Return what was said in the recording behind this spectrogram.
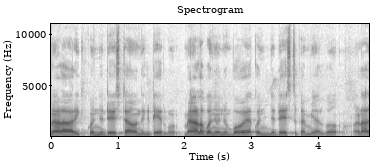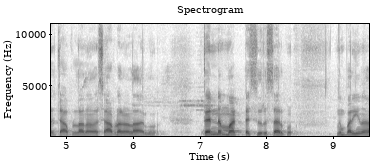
மேலே வரைக்கும் கொஞ்சம் டேஸ்ட்டாக வந்துக்கிட்டே இருக்கும். மேலே கொஞ்சம் கொஞ்சம் போக கொஞ்சம் டேஸ்ட்டு கம்மியாக இருக்கும். ஆனால் அது சாப்பிட்லாம் நல்லா சாப்பிட நல்லா இருக்கும். தென்னை மட்டை சிறுசாக இருக்கும். இங்கே பார்த்தீங்கன்னா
